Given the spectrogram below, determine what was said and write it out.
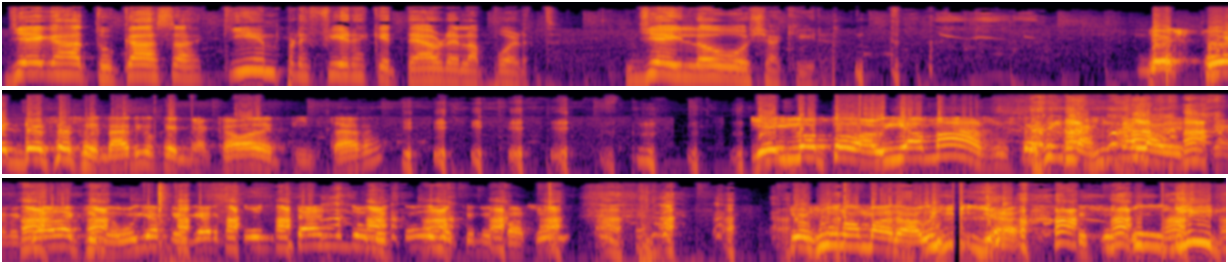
Llegas a tu casa. ¿Quién prefieres que te abre la puerta? J-Lo o Shakira. Después de ese escenario que me acaba de pintar, J-Lo todavía más. Usted se imagina la descargada que me voy a pegar contándole todo lo que me pasó. Eso es una maravilla. Eso es un blitz,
